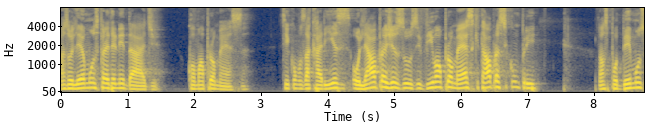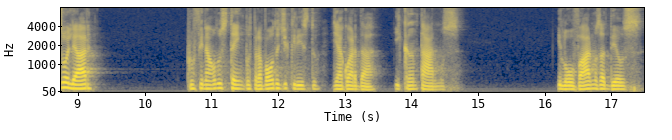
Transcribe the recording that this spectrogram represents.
mas olhamos para a eternidade como uma promessa. Assim como Zacarias olhava para Jesus e via uma promessa que estava para se cumprir, nós podemos olhar para o final dos tempos, para a volta de Cristo e aguardar e cantarmos e louvarmos a Deus,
